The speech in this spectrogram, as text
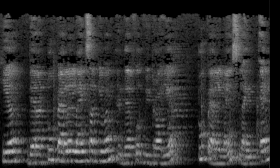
Here there are two parallel lines are given and therefore we draw here two parallel lines line L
